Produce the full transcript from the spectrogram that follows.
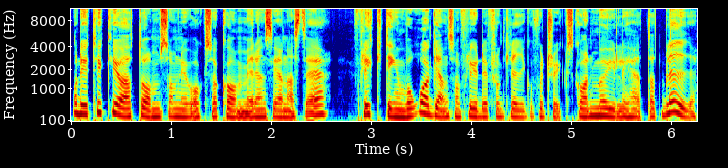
Och det tycker jag att de som nu också kom i den senaste flyktingvågen som flydde från krig och förtryck ska ha en möjlighet att bli.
